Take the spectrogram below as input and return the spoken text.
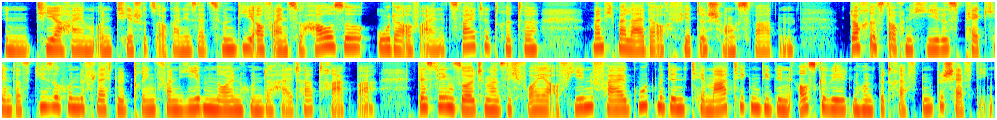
in Tierheimen und Tierschutzorganisationen, die auf ein Zuhause oder auf eine zweite, dritte manchmal leider auch vierte Chance warten. Doch ist auch nicht jedes Päckchen, das diese Hunde vielleicht mitbringen, von jedem neuen Hundehalter tragbar. Deswegen sollte man sich vorher auf jeden Fall gut mit den Thematiken, die den ausgewählten Hund betreffen, beschäftigen.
